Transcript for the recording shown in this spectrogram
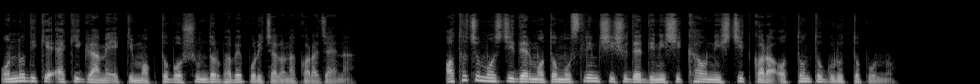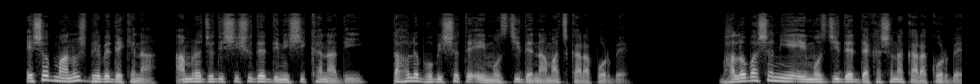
অন্যদিকে একই গ্রামে একটি মক্তব্য সুন্দরভাবে পরিচালনা করা যায় না। অথচ মসজিদের মতো মুসলিম শিশুদের দিনই শিক্ষাও নিশ্চিত করা অত্যন্ত গুরুত্বপূর্ণ। এসব মানুষ ভেবে দেখে না, আমরা যদি শিশুদের দিনই শিক্ষা না দিই, তাহলে ভবিষ্যতে এই মসজিদে নামাজ কারা পড়বে? ভালোবাসা নিয়ে এই মসজিদের দেখাশোনা কারা করবে?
